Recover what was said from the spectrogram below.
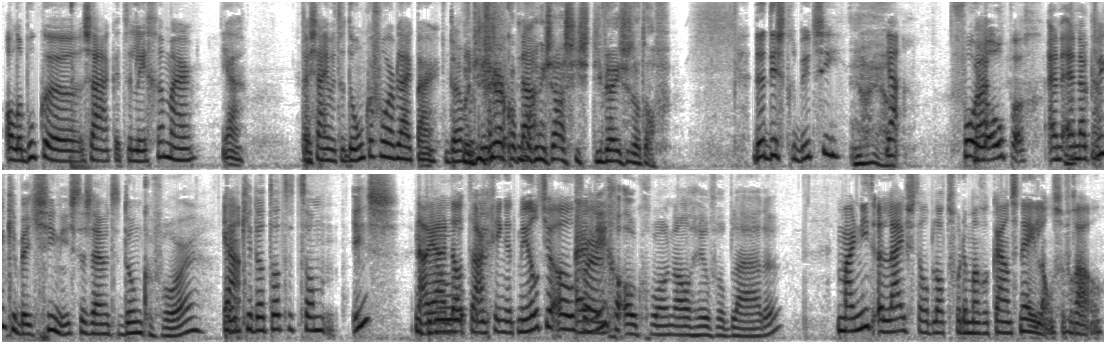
alle boekenzaken te liggen. Maar ja, daar zijn we te donker voor blijkbaar. Daar maar die verkooporganisaties, nou, die wijzen dat af? De distributie. Ja, ja. ja voorlopig. Maar, en, en nou klink je een beetje cynisch, daar zijn we te donker voor. Ja. Denk je dat dat het dan is? Nou bedoel, ja, dat, daar ging het mailtje over. Er liggen ook gewoon al heel veel bladen. Maar niet een lifestyleblad voor de Marokkaans-Nederlandse vrouw.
